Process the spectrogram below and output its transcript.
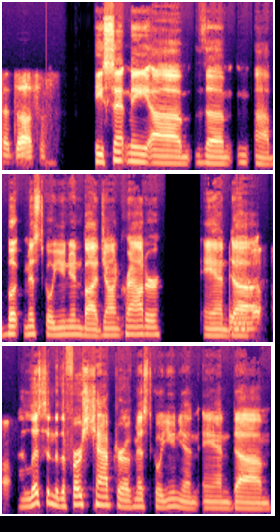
That's awesome. He sent me um, the uh, book Mystical Union by John Crowder, and uh. I listened to the first chapter of Mystical Union, and um,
